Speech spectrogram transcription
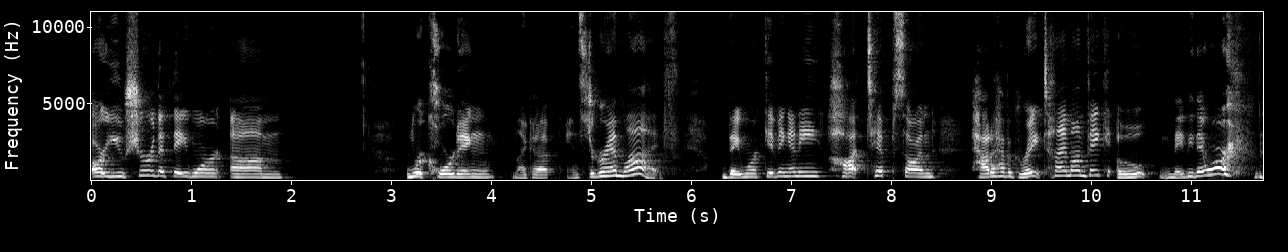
are you sure that they weren't, um, recording like a Instagram live. They weren't giving any hot tips on how to have a great time on vacation. Oh, maybe they were.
